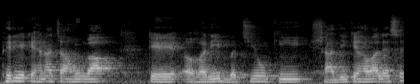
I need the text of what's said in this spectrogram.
پھر یہ کہنا چاہوں گا کہ غریب بچیوں کی شادی کے حوالے سے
